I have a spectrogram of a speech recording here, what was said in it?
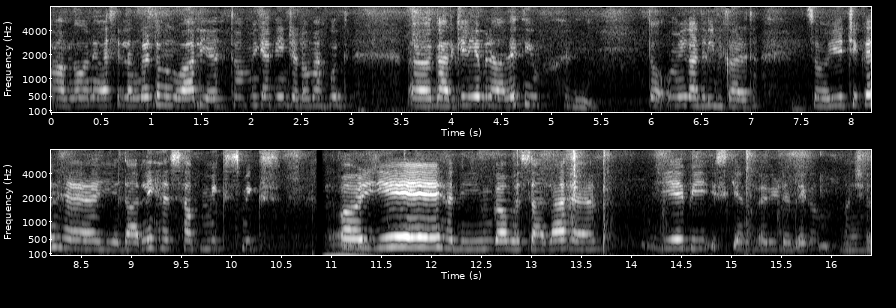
हम लोगों ने वैसे लंगर तो मंगवा लिया तो अम्मी कहती हैं, चलो, मैं खुद घर के लिए बना लेती हूँ। हलीम तो अम्मी का दिल भी कर रहा था। सो ये चिकन है, ये दालें हैं, सब मिक्स मिक्स और ये हलीम का मसाला है। ये भी इसके अंदर ही डलेगा माशा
